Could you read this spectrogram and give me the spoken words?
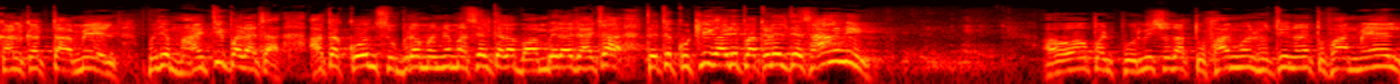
Calcutta mail म्हणजे माहिती पडायचा. आता कोण सुब्रमण्यम असेल त्याला बॉम्बेला जायचा तर ते कुठली गाडी पकडेल ते सांग नी. अहो पण पूर्वी सुद्धा तुफान मेल होती ना तुफान मेल.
